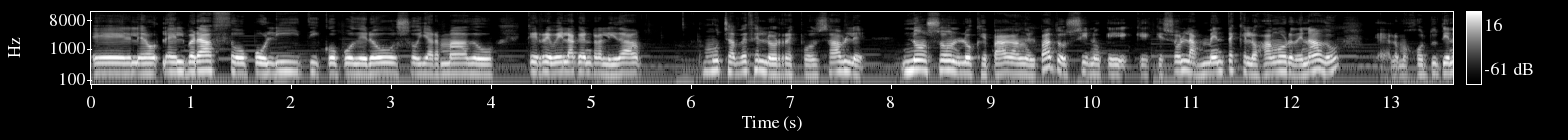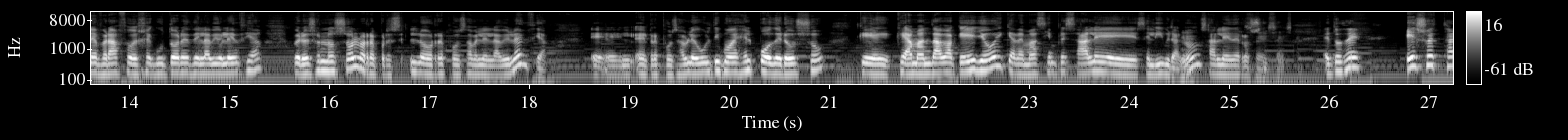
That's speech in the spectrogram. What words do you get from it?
el, brazo político poderoso y armado que revela que en realidad muchas veces los responsables no son los que pagan el pato, sino que, que- son las mentes que los han ordenado. A lo mejor tú tienes brazos ejecutores de la violencia, pero esos no son los, los responsables de la violencia. El, el responsable último es el poderoso que, que ha mandado aquello y que además siempre sale, se libra, ¿no? Sale de Sí, rosita. sí, sí. Entonces, eso está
